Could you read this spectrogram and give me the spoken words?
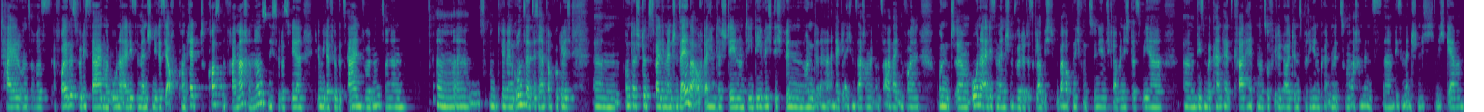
Teil unseres Erfolges, würde ich sagen. Und ohne all diese Menschen, die das ja auch komplett kostenfrei machen, ne? es ist nicht so, dass wir die irgendwie dafür bezahlen würden, sondern und wir werden grundsätzlich einfach wirklich ähm, unterstützt, weil die Menschen selber auch dahinter stehen und die Idee wichtig finden und äh, an der gleichen Sache mit uns arbeiten wollen. Und ähm, ohne all diese Menschen würde das, glaube ich, überhaupt nicht funktionieren. Ich glaube nicht, dass wir ähm, diesen Bekanntheitsgrad hätten und so viele Leute inspirieren könnten, mitzumachen, wenn es äh, diese Menschen nicht, nicht gäbe.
